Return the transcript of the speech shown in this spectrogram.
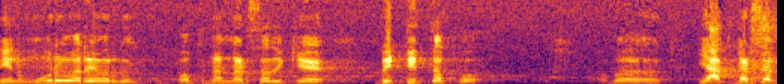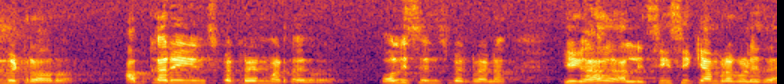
ನೀನು ಮೂರುವರೆವರೆಗೂ ಪಬ್ನ ನಡ್ಸೋದಕ್ಕೆ ಬಿಟ್ಟಿದ್ದ ತಪ್ಪು. ಯಾಕೆ ನಡ್ಸಕ್ ಬಿಟ್ರು ಅವರು? ಅಬ್ಕಾರಿ ಇನ್ಸ್ಪೆಕ್ಟರ್ ಏನು ಮಾಡ್ತಾಯಿದ್ರು ಪೊಲೀಸ್ ಇನ್ಸ್ಪೆಕ್ಟರ್ ಏನು? ಈಗ ಅಲ್ಲಿ ಸಿ ಸಿ ಕ್ಯಾಮ್ರಾಗಳಿದೆ.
